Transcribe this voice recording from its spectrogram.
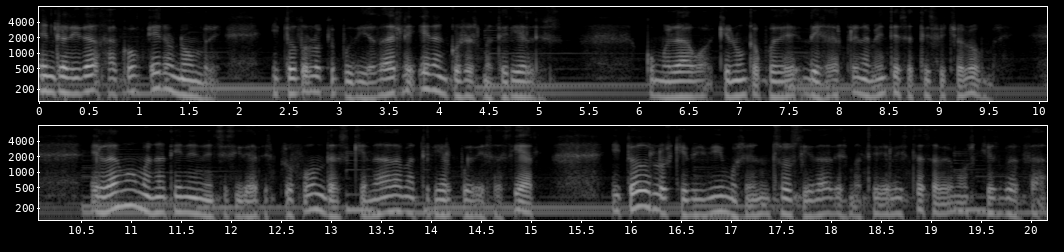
En realidad Jacob era un hombre y todo lo que podía darle eran cosas materiales, como el agua que nunca puede dejar plenamente satisfecho al hombre. El alma humana tiene necesidades profundas que nada material puede saciar y todos los que vivimos en sociedades materialistas sabemos que es verdad.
